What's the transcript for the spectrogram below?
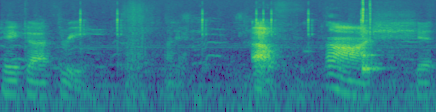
Take uh, three. Okay. Oh. Ah, shit.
